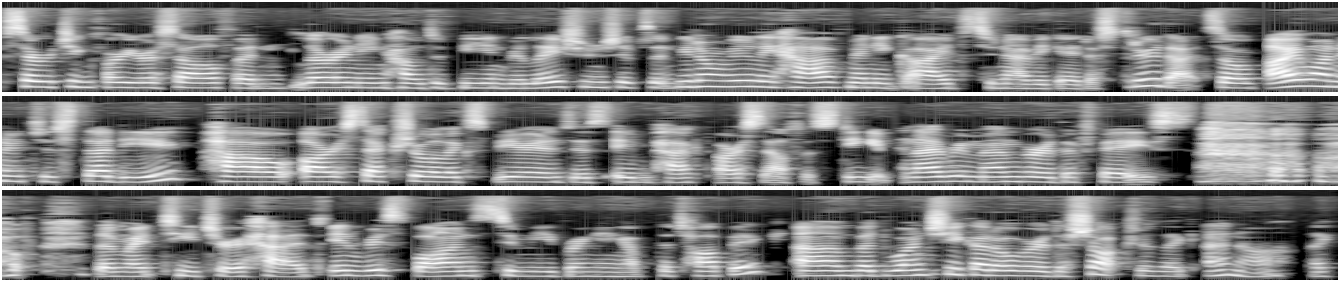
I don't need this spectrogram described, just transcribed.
searching for yourself and learning how to be in relationships. And we don't really have many guides to navigate us through that. So I wanted to study how our sexual experiences impact our self-esteem. And I remember the face that my teacher had in response to me bringing up the topic. Um, but once she got over the shock, she was like, Anna, like,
